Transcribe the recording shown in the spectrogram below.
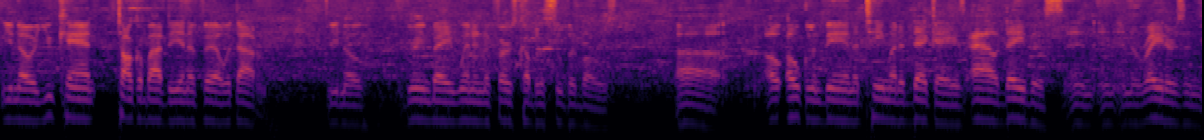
you know you can't talk about the NFL without them. You know, Green Bay winning the first couple of Super Bowls, uh, o- Oakland being a team of the decades, Al Davis and, and, and the Raiders and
